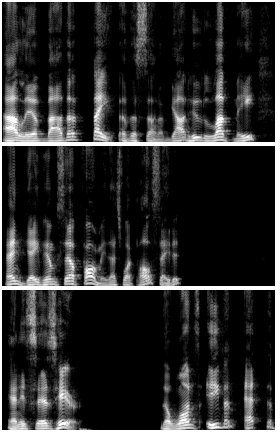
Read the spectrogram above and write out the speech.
I live by the faith of the Son of God who loved me and gave himself for me. That's what Paul stated. And it says here, the ones even at the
